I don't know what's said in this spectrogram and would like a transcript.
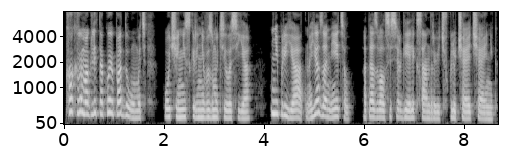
«Как вы могли такое подумать?» Очень искренне возмутилась я. «Неприятно, я заметил», — отозвался Сергей Александрович, включая чайник.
